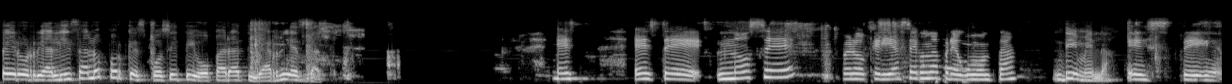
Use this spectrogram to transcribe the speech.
pero realízalo porque es positivo para ti, arriesgate. Es, este, no sé, pero quería hacer una pregunta. Dímela. Este,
